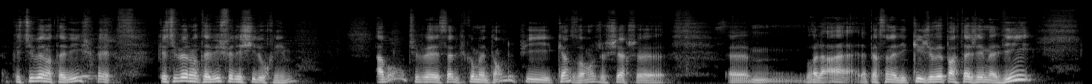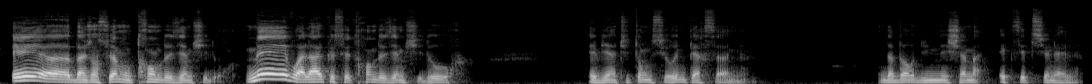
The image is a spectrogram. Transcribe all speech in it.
Qu'est-ce que tu veux dans ta vie? Que tu veux dans ta vie? Je fais des shidouchim. Ah bon? Tu fais ça depuis combien de temps? Depuis 15 ans, je cherche euh, euh, voilà, la personne avec qui je veux partager ma vie. Et euh, ben, j'en suis à mon 32e shidour. Mais voilà que ce 32e shidour, eh bien, tu tombes sur une personne, d'abord d'une neshama exceptionnelle,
